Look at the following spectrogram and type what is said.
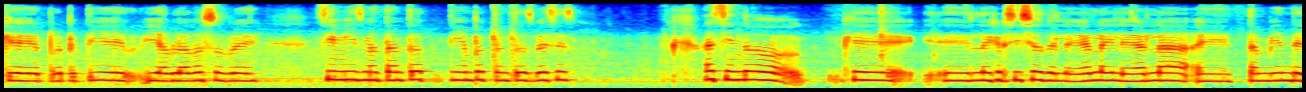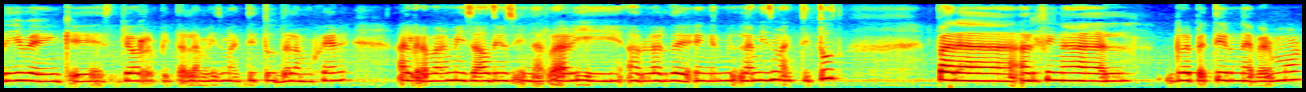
que repetía y, hablaba sobre sí misma tanto tiempo, tantas veces, haciendo que el ejercicio de leerla y leerla eh, también derive en que yo repita la misma actitud de la mujer al grabar mis audios y narrar y hablar de en la misma actitud para al final repetir Nevermore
